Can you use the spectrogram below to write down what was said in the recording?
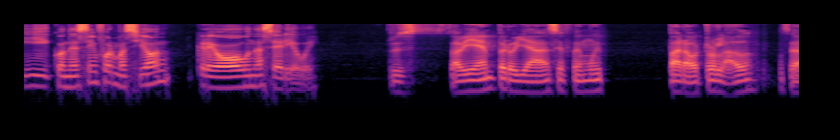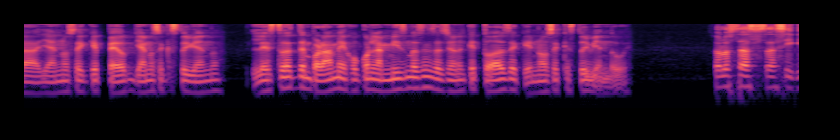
Y con esa información creó una serie, güey. Pues está bien, pero ya se fue muy para otro lado. O sea, ya no sé qué pedo, ya no sé qué estoy viendo. Esta temporada me dejó con la misma sensación que todas de que no sé qué estoy viendo, güey. Solo estás así,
